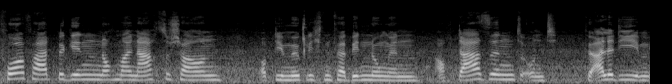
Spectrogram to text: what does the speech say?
vor Fahrtbeginn nochmal nachzuschauen, ob die möglichen Verbindungen auch da sind und für alle, die im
